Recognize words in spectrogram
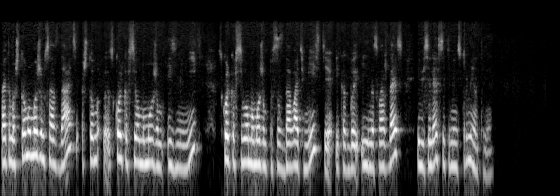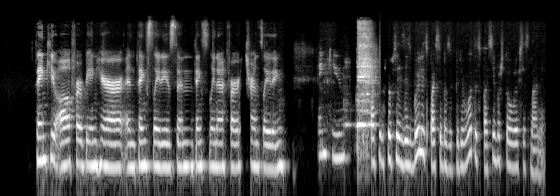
Поэтому что мы можем создать, что, сколько всего мы можем изменить, сколько всего мы можем посоздавать вместе и как бы и наслаждаясь и веселясь этими инструментами. Thank you all for being here, and thanks, ladies, and thanks, Lena, for translating. Thank you. Спасибо, что все здесь были, спасибо за перевод, и спасибо, что вы все с нами.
